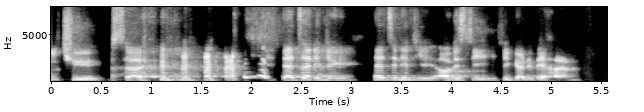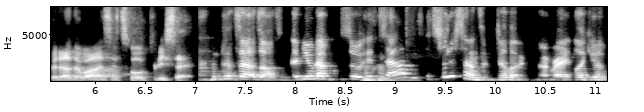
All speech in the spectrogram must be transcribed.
eat you. So that's only if you, that's only if you obviously if you go to their home. But otherwise, it's all pretty safe. that sounds awesome. And you have so it mm-hmm. sounds it sort of sounds idyllic, though, right? Like you have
